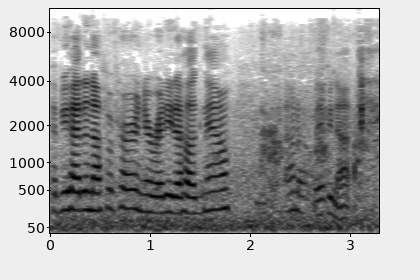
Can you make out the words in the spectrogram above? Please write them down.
Have you had enough of her and you're ready to hug now? I don't know, maybe not.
